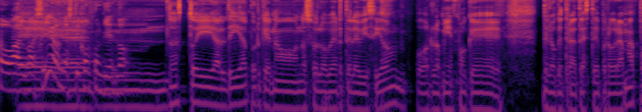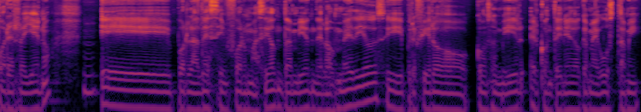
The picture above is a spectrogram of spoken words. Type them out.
o algo así? ¿O me estoy Eh, confundiendo? mm, No estoy al día porque no, no suelo ver televisión, por lo mismo que de lo que trata este programa, por el relleno, Mm. y por la desinformación también de los medios y prefiero consumir el contenido que me gusta a mí,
